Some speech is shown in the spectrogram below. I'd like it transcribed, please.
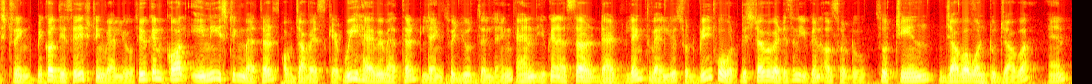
string because this is string value. So you can call any string methods of JavaScript. We have a method length. So use the length and you can assert that length value should be 4. This type of addition you can also do. So change Java 1 to Java and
